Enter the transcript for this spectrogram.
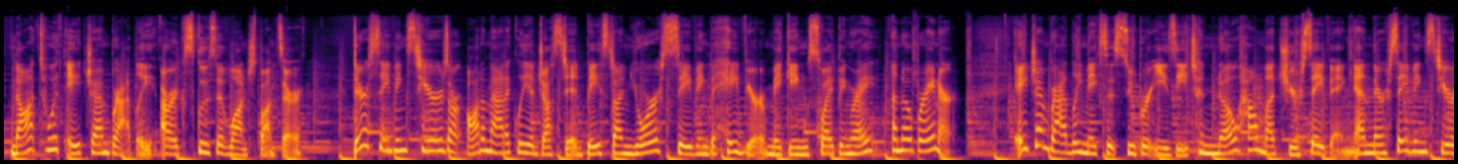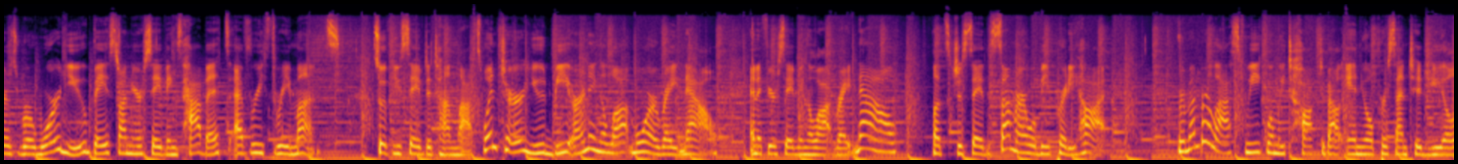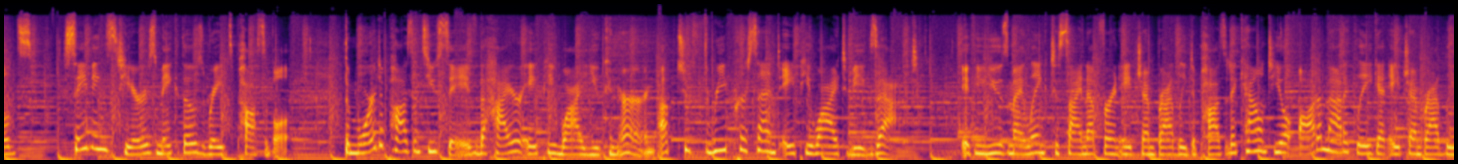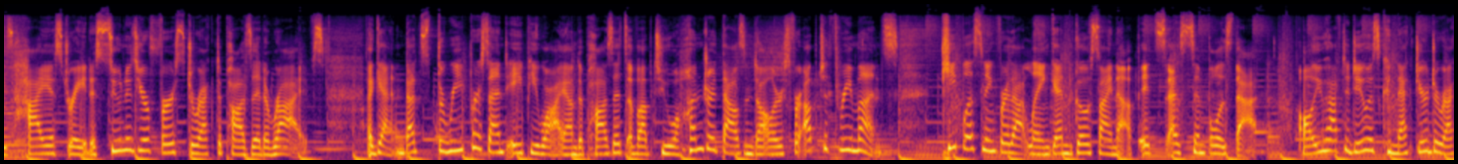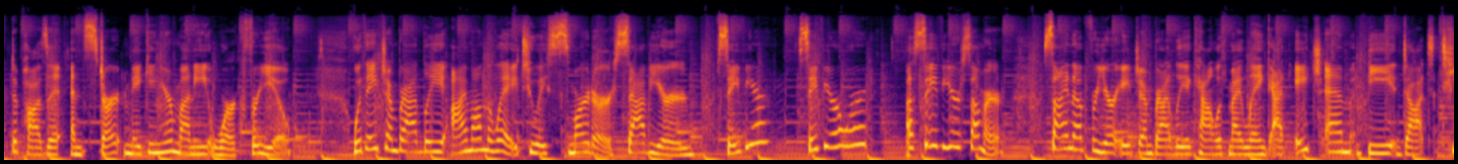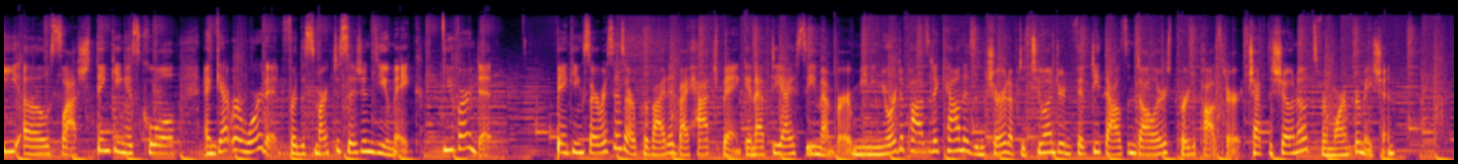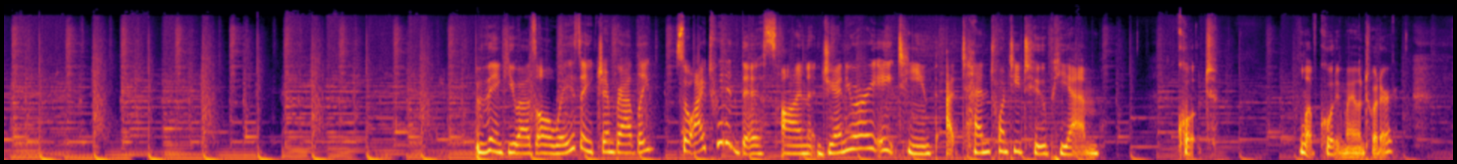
Not with HM Bradley, our exclusive launch sponsor. Their savings tiers are automatically adjusted based on your saving behavior, making swiping right a no brainer. HM Bradley makes it super easy to know how much you're saving, and their savings tiers reward you based on your savings habits every three months. So if you saved a ton last winter, you'd be earning a lot more right now. And if you're saving a lot right now, let's just say the summer will be pretty hot. Remember last week when we talked about annual percentage yields? Savings tiers make those rates possible. The more deposits you save, the higher APY you can earn, up to 3% APY to be exact. If you use my link to sign up for an HM Bradley deposit account, you'll automatically get HM Bradley's highest rate as soon as your first direct deposit arrives. Again, that's 3% APY on deposits of up to $100,000 for up to three months. Keep listening for that link and go sign up. It's as simple as that. All you have to do is connect your direct deposit and start making your money work for you. With HM Bradley, I'm on the way to a smarter, savvier, savior? Savior word? A savior summer. Sign up for your HM Bradley account with my link at hmb.to slash thinking is cool and get rewarded for the smart decisions you make. You've earned it. Banking services are provided by Hatch Bank, an FDIC member, meaning your deposit account is insured up to $250,000 per depositor. Check the show notes for more information. Thank you as always, HM Bradley. So I tweeted this on January 18th at 10:22 p.m. Quote: Love quoting my own Twitter.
